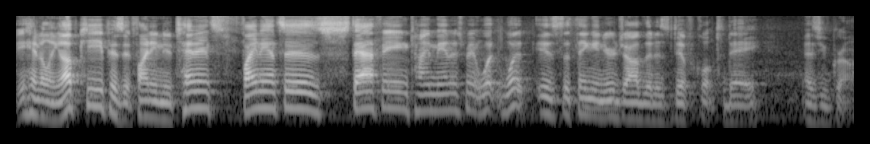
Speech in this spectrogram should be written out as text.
handling upkeep? Is it finding new tenants, finances, staffing, time management? What, what is the thing in your job that is difficult today as you've grown?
